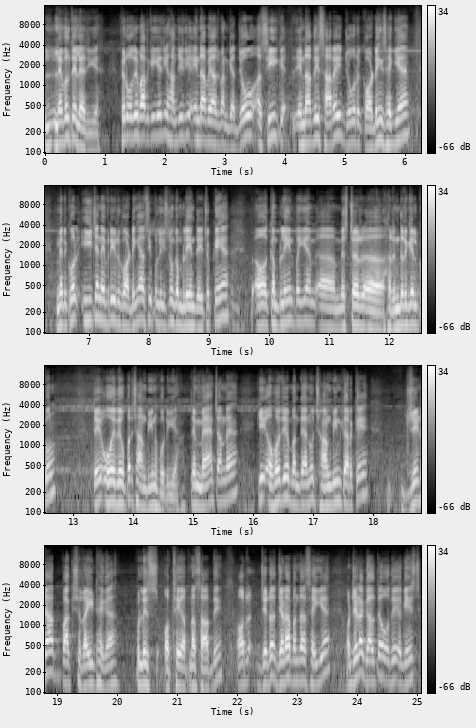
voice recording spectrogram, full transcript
ਲੈਵਲ ਤੇ ਲੈ ਜਾਈਏ। ਫਿਰ ਉਹਦੇ ਬਾਅਦ ਕੀ ਹੈ ਜੀ? ਹਾਂਜੀ ਜੀ, ਇੰਨਾ ਵਿਆਜ ਬਣ ਗਿਆ। ਜੋ ਅਸੀਂ ਇਹਨਾਂ ਦੀ ਸਾਰੇ ਜੋ ਰਿਕਾਰਡਿੰਗਸ ਹੈਗੀਆਂ, ਮੇਰੇ ਕੋਲ ਈਚ ਐਂਡ ਐਵਰੀ ਰਿਕਾਰਡਿੰਗ ਹੈ, ਅਸੀਂ ਪੁਲਿਸ ਨੂੰ ਕੰਪਲੇਨ ਦੇ ਚੁੱਕੇ ਹਾਂ। ਔਰ ਕੰਪਲੇਨ ਪਈ ਹੈ ਮਿਸਟਰ ਹਰਿੰਦਰ ਗਿੱਲ ਕੋਲ, ਤੇ ਉਹ ਇਹਦੇ ਉੱਪਰ ਛਾਨਬੀਨ ਹੋ ਰਹੀ ਹੈ। ਤੇ ਮੈਂ ਚਾਹੁੰਦਾ ਕਿ ਇਹੋ ਜਿਹੇ ਬੰਦਿਆਂ ਨੂੰ ਛਾਨਬੀਨ ਕਰਕੇ ਜਿਹੜਾ ਪਕਸ਼ ਰਾਈਟ ਹੈਗਾ ਪੁਲਿਸ ਉੱਥੇ ਆਪਣਾ ਸਾਥ ਦੇ ਔਰ ਜਿਹੜਾ ਜਿਹੜਾ ਬੰਦਾ ਸਹੀ ਹੈ ਔਰ ਜਿਹੜਾ ਗਲਤ ਹੈ ਉਹਦੇ ਅਗੇਂਸਟ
